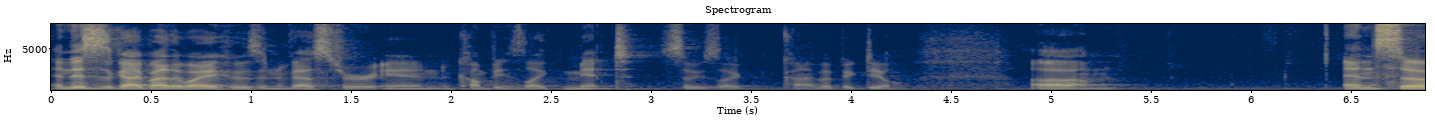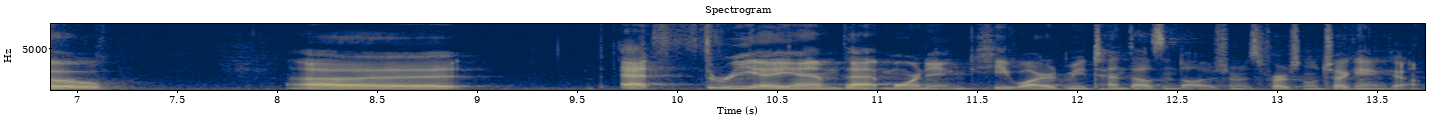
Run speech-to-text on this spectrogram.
and this is a guy, by the way, who's an investor in companies like Mint, so he's like kind of a big deal. Um, and so uh, at 3 a.m. that morning, he wired me $10,000 from his personal checking account.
